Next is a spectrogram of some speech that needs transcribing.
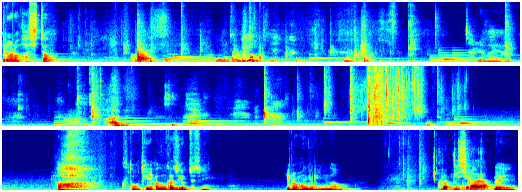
일하러 가시죠. 잘해봐요. 아니. 아, 근데 어떻게 야근까지 겹치지? 이럴 확률이 있나? 그렇게 싫어요? 네.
